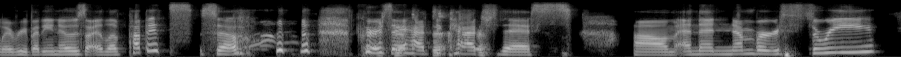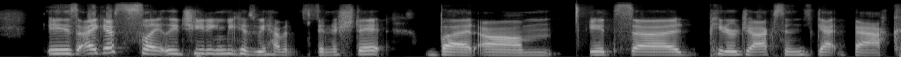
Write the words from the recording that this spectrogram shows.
everybody knows I love puppets, so of course I had to catch this. Um, and then number three is, I guess, slightly cheating because we haven't finished it, but um, it's uh, Peter Jackson's Get Back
